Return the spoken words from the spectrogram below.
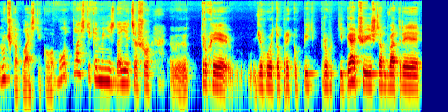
ручка пластикова. Бо от пластика, мені здається, що е, трохи його то прикипіть, прокипячуєш там 2-3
